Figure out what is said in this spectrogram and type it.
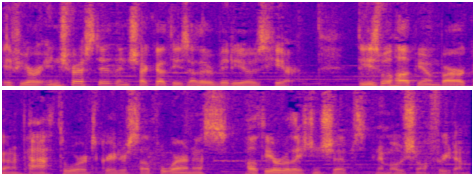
If you are interested, then check out these other videos here. These will help you embark on a path towards greater self awareness, healthier relationships, and emotional freedom.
